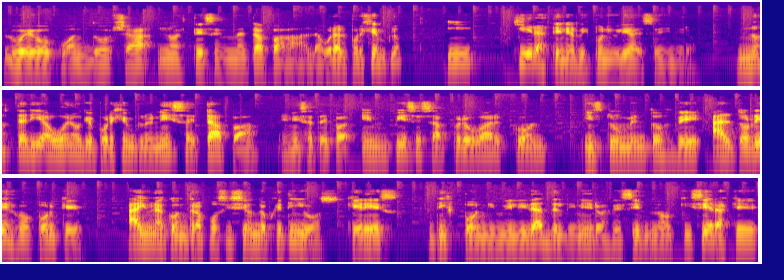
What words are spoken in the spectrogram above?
luego cuando ya no estés en una etapa laboral, por ejemplo, y quieras tener disponibilidad de ese dinero. No estaría bueno que, por ejemplo, en esa etapa, en esa etapa, empieces a probar con instrumentos de alto riesgo, porque hay una contraposición de objetivos. Querés disponibilidad del dinero, es decir, no quisieras que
